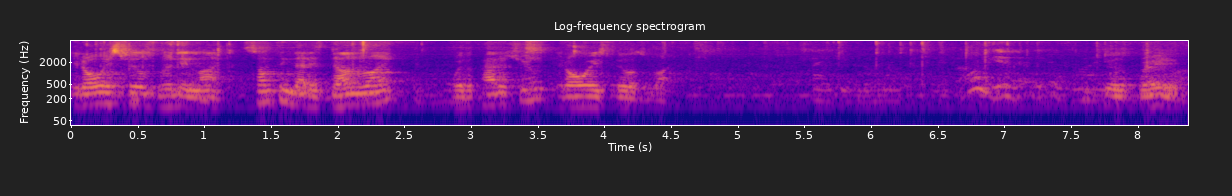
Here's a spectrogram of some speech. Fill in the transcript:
it always feels really light. Something that is done right with a choux, it always feels right. Oh, yeah. It feels very light.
